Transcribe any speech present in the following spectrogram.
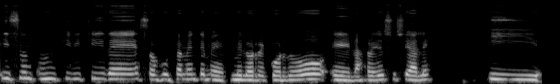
hice un, un TVT de eso, justamente me, me lo recordó en las redes sociales. Y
